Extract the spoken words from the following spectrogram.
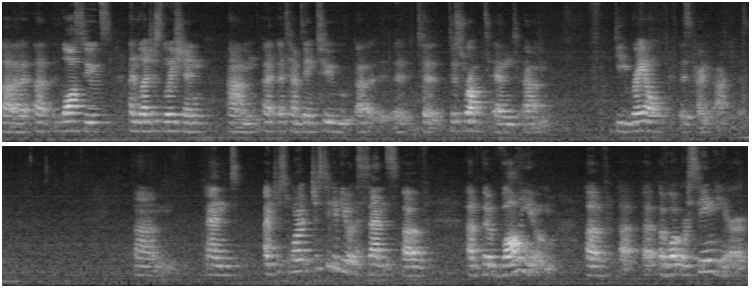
uh, uh lawsuits and legislation um, attempting to, uh, uh, to disrupt and um, derail this kind of activism. Um, and I just want, just to give you a sense of, of the volume of, uh, of what we're seeing here.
